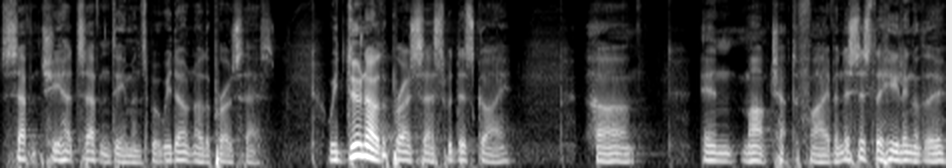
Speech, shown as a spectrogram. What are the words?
Seven, she had seven demons, but we don't know the process. We do know the process with this guy uh, in Mark chapter 5, and this is the healing of the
